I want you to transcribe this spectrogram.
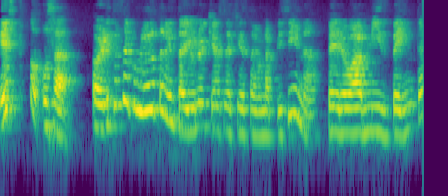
Esto, o sea, ahorita estoy cumpliendo 31 y quiero hacer fiesta en una piscina, pero a mis 20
